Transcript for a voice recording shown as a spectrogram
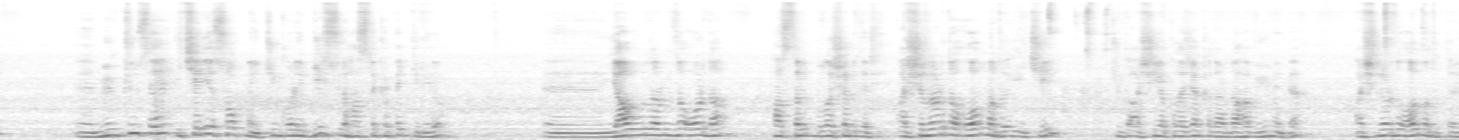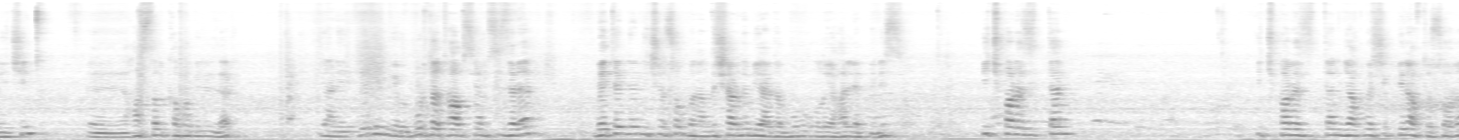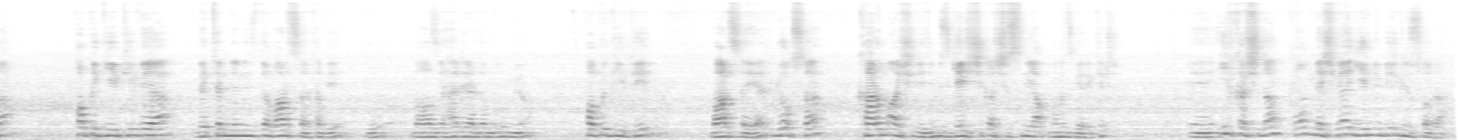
e, mümkünse içeriye sokmayın. Çünkü oraya bir sürü hasta köpek giriyor. E, yavrularınıza oradan hastalık bulaşabilir. Aşıları da olmadığı için çünkü aşı yapılacak kadar daha büyümediler. Aşıları da olmadıkları için e, hastalık kapabilirler. Yani dediğim gibi burada tavsiyem sizlere veterinerin içine sokmadan dışarıda bir yerde bu olayı halletmeniz. İç parazitten iç parazitten yaklaşık bir hafta sonra Puppy DP veya veterinerinizde varsa tabii bu bazı her yerde bulunmuyor. Puppy DP varsa eğer yoksa karma aşı dediğimiz gençlik aşısını yapmanız gerekir. Ee, ilk aşıdan 15 veya 21 gün sonra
